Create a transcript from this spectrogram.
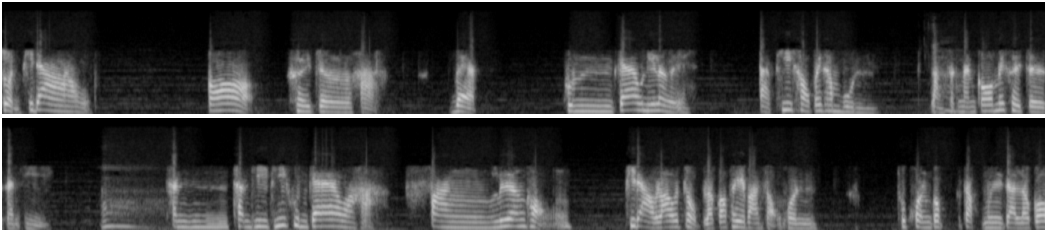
ส่วนพี่ดาว ก็เคยเจอค่ะ แบบคุณแก้วนี้เลย แต่พี่เขาไปทำบุญ หลังจากนั้นก็ไม่เคยเจอกันอีกอ๋อทันทันทีที่คุณแก้วอะค่ะ ฟังเรื่องของพี่ดาวเล่าจบ แล้วก็พยาบาลสองคน ทุกคนก็จับมือกัน แล้วก็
